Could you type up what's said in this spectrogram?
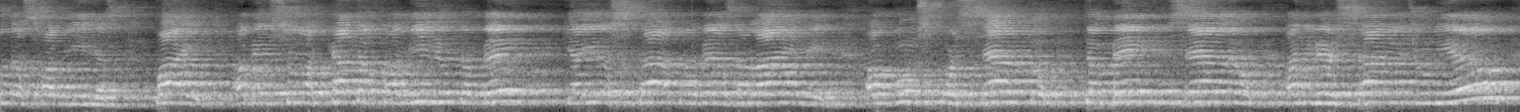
das famílias. Pai, abençoa cada família também que aí está através da live. Alguns, por certo, também fizeram aniversário de união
